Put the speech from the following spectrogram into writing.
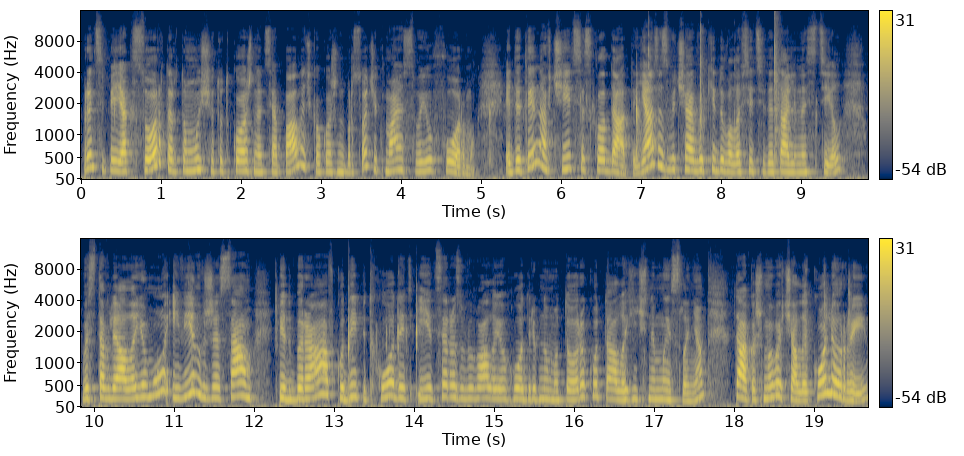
принципі, як сортер, тому що тут кожна ця паличка, кожен брусочок має свою форму. І дитина вчиться складати. Я зазвичай викидувала всі ці деталі на стіл, виставляла йому, і він вже сам підбирав, куди підходить, і це розвивало його дрібну моторику та логічне мислення. Також ми вивчали кольори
